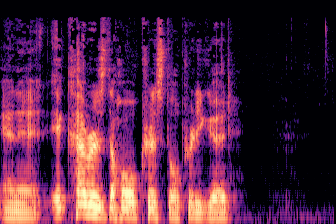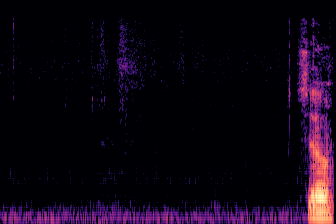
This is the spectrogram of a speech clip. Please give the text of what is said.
and it, it covers the whole crystal pretty good. So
